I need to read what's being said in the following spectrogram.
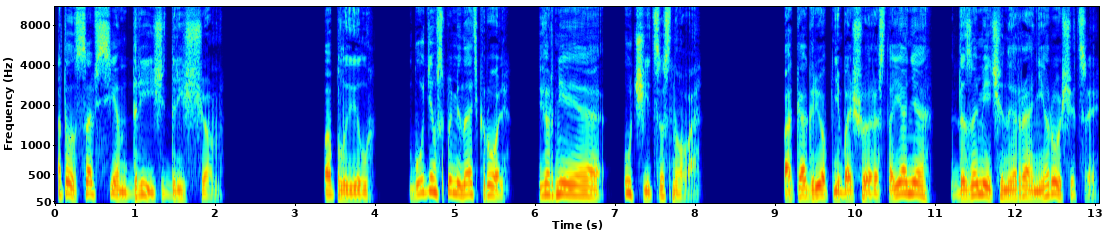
а то совсем дрищ дрищом». Поплыл. Будем вспоминать кроль. Вернее, учиться снова. Пока греб небольшое расстояние, до замеченной ранее рощицы,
